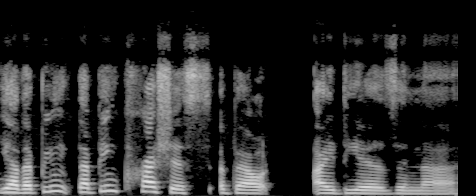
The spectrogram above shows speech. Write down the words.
yeah that being that being precious about ideas and uh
